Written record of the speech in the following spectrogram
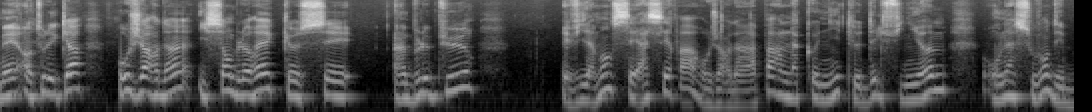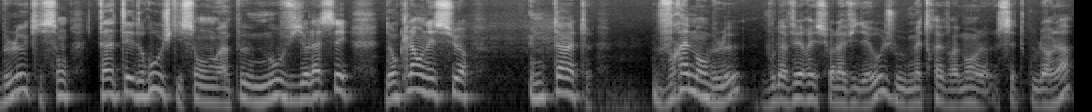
Mais en tous les cas, au jardin, il semblerait que c'est un bleu pur. Évidemment, c'est assez rare au jardin. À part l'aconite, le delphinium, on a souvent des bleus qui sont teintés de rouge, qui sont un peu mauve. Donc là, on est sur une teinte vraiment bleue. Vous la verrez sur la vidéo, je vous mettrai vraiment cette couleur-là,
